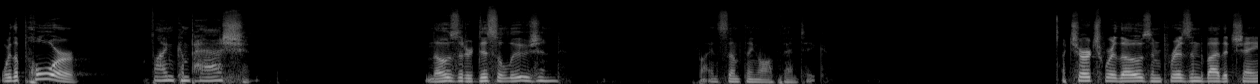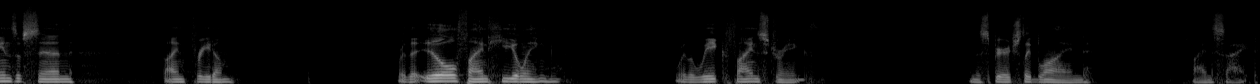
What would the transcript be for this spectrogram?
where the poor find compassion, and those that are disillusioned find something authentic. A church where those imprisoned by the chains of sin find freedom, where the ill find healing, where the weak find strength, and the spiritually blind find sight.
